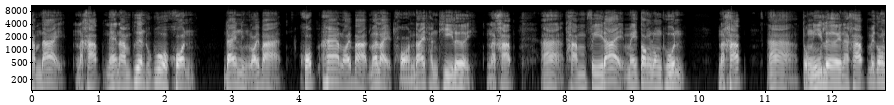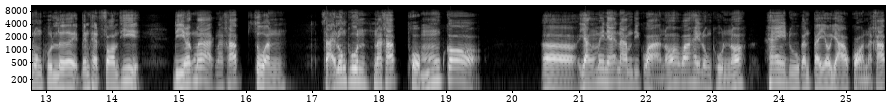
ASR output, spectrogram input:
ทำได้นะครับ แนะนำเพื่อนทุกๆคนได้ 100 บาท ครบ 500 บาทเมื่อไหร่ถอนได้ทันทีเลยนะครับอ่าทำฟรีได้ไม่ต้องลงทุนนะครับ อ่าตรงนี้เลยนะครับ ไม่ต้องลงทุนเลย เป็นแพลตฟอร์มที่ดีมากๆนะครับ ส่วนสายลงทุนนะครับ ผมก็เอ่อยังไม่แนะนำดีกว่าเนาะว่าให้ลงทุนเนาะให้ดูกันไปยาวๆก่อนนะครับ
